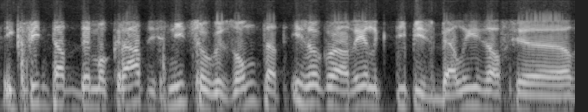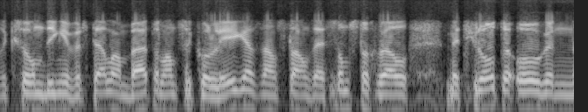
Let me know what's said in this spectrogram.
Ik vind dat democratisch niet zo gezond. Dat is ook wel redelijk typisch Belgisch. Als, je, als ik zo'n dingen vertel aan buitenlandse collega's, dan staan zij soms toch wel met grote ogen uh,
